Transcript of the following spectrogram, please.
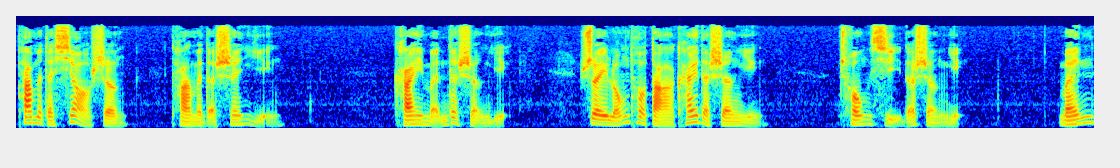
他们的笑声，他们的呻吟，开门的声音。水龙头打开的声音，冲洗的声音，门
